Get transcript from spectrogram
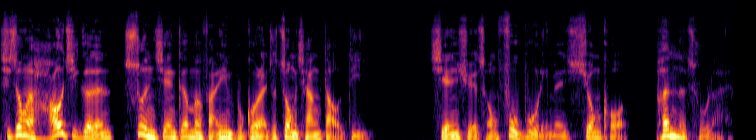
其中有好几个人瞬间根本反应不过来，就中枪倒地，鲜血从腹部里面、胸口喷了出来。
